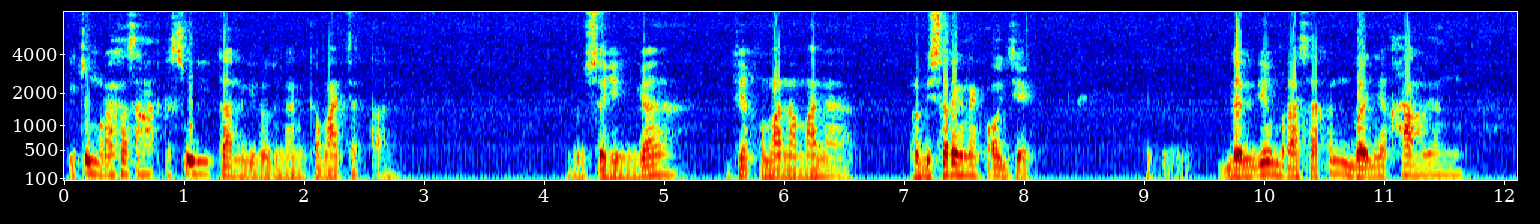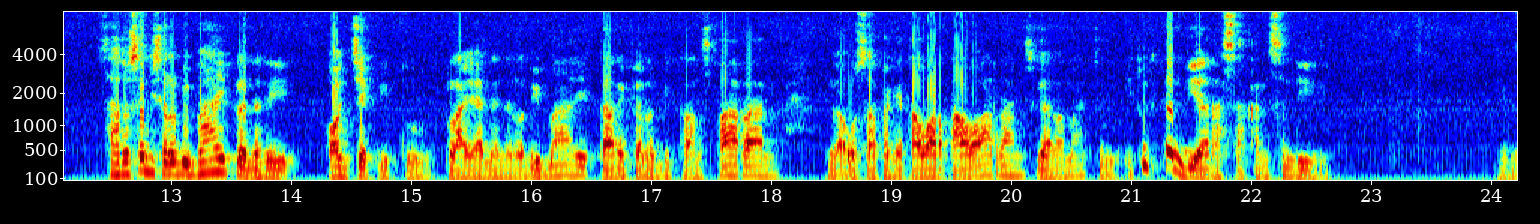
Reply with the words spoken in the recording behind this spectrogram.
itu merasa sangat kesulitan gitu dengan kemacetan sehingga dia ke mana-mana lebih sering naik ojek. Gitu. dan dia merasakan banyak hal yang seharusnya bisa lebih baik lah dari ojek itu. Pelayanannya lebih baik tarifnya lebih transparan nggak usah pakai tawar-tawaran segala macam. Itu kan dia rasakan sendiri. Gitu.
